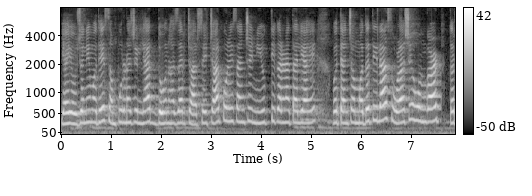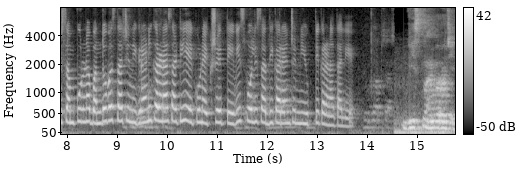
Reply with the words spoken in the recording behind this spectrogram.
या योजनेमध्ये संपूर्ण जिल्ह्यात दोन हजार चारशे चार पोलिसांची नियुक्ती करण्यात आली आहे व त्यांच्या मदतीला सोळाशे होमगार्ड तर संपूर्ण बंदोबस्ताची निगराणी करण्यासाठी एकूण एकशे तेवीस पोलीस अधिकाऱ्यांची नियुक्ती करण्यात आली आहे. वीस नोव्हेंबर रोजी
